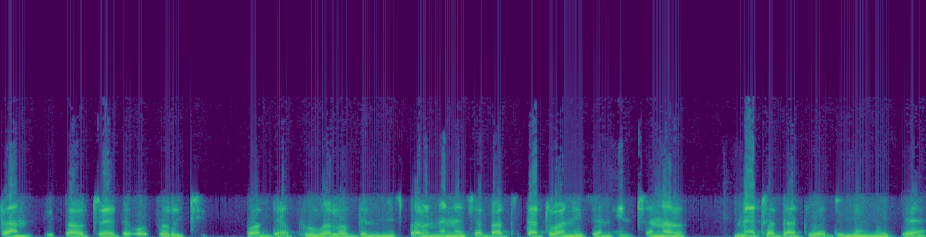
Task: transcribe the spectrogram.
done without uh, the authority or the approval of the municipal manager. But that one is an internal matter that we are dealing with uh,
